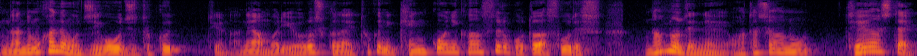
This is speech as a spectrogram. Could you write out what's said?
何でもかんでも自業自得っていうのはね、あまりよろしくない。特に健康に関することはそうです。なのでね、私はあの、提案したい。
